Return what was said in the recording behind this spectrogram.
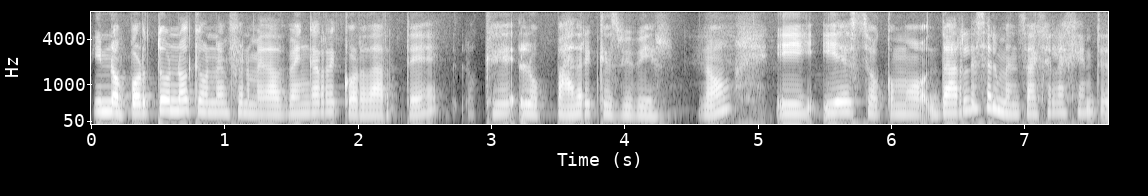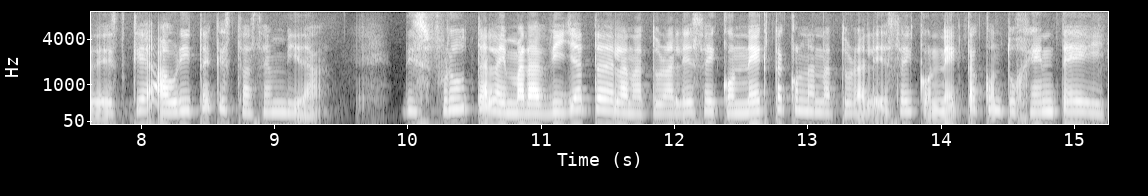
inoportuno que una enfermedad venga a recordarte lo que lo padre que es vivir. ¿No? Y, y eso, como darles el mensaje a la gente de es que ahorita que estás en vida, disfrútala y maravíllate de la naturaleza y conecta con la naturaleza y conecta con tu gente y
